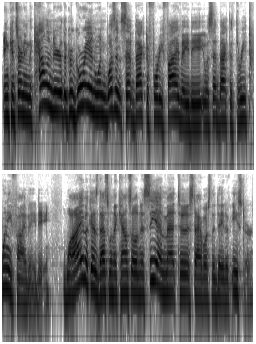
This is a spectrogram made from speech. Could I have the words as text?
And concerning the calendar, the Gregorian one wasn't set back to 45 AD, it was set back to 325 AD. Why? Because that's when the Council of Nicaea met to establish the date of Easter.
